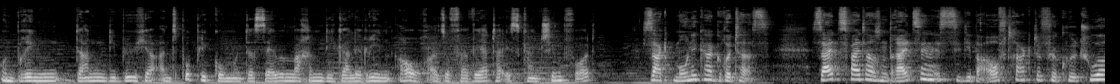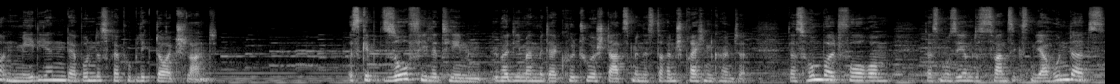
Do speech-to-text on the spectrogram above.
und bringen dann die Bücher ans Publikum. Und dasselbe machen die Galerien auch. Also Verwerter ist kein Schimpfwort. Sagt Monika Grütters. Seit 2013 ist sie die Beauftragte für Kultur und Medien der Bundesrepublik Deutschland. Es gibt so viele Themen, über die man mit der Kulturstaatsministerin sprechen könnte. Das Humboldt-Forum, das Museum des 20. Jahrhunderts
